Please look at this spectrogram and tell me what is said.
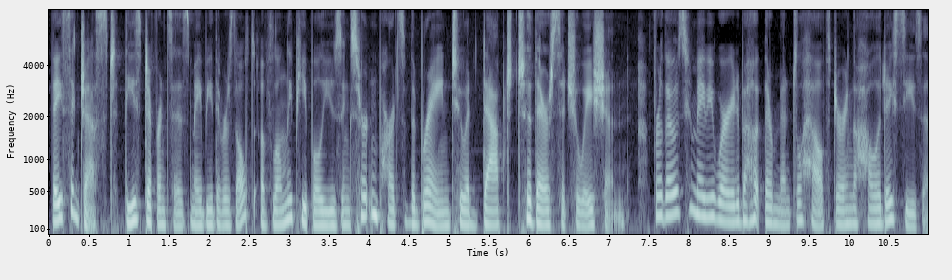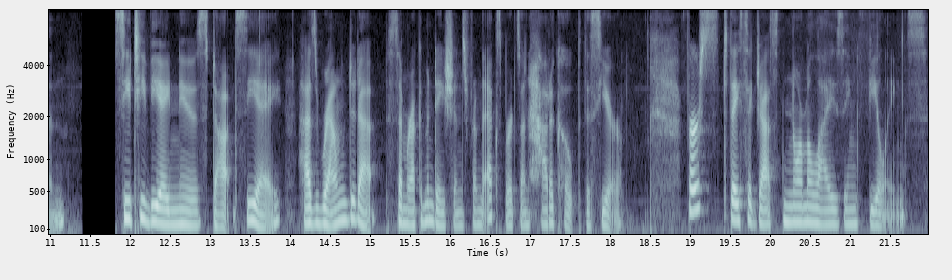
They suggest these differences may be the result of lonely people using certain parts of the brain to adapt to their situation. For those who may be worried about their mental health during the holiday season, CTVnews.ca has rounded up some recommendations from the experts on how to cope this year. First, they suggest normalizing feelings.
